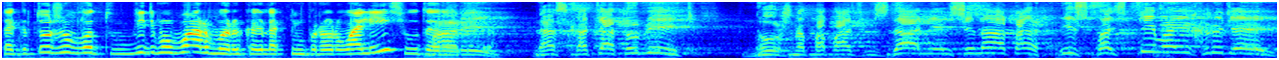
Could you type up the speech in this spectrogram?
Так это тоже вот, видимо, варвары, когда к ним прорвались, вот это. Мари, нас хотят убить! Нужно попасть в здание Сената и спасти моих людей!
